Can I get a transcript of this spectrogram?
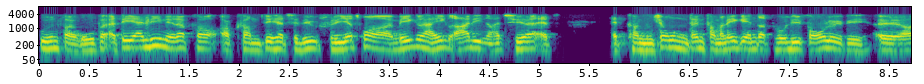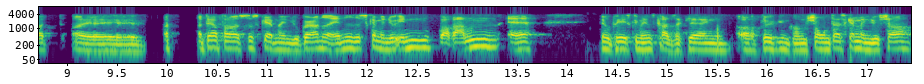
uden for Europa. Og det er lige netop for at komme det her til livs, fordi jeg tror, at Mikkel har helt ret i, når han siger, at at konventionen, den får man ikke ændret på lige forløbig, øh, og, øh, og, og derfor så skal man jo gøre noget andet. Så skal man jo inden for rammen af den europæiske menneskerettighedserklæring og flygtningekonventionen, der skal man jo så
